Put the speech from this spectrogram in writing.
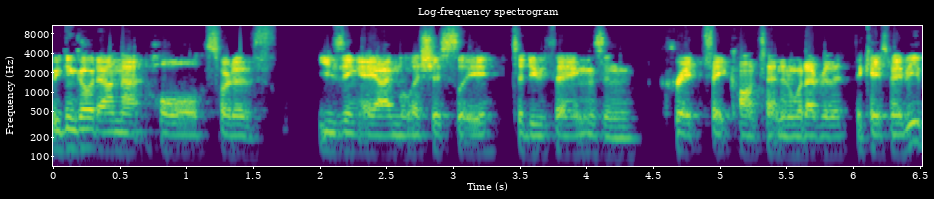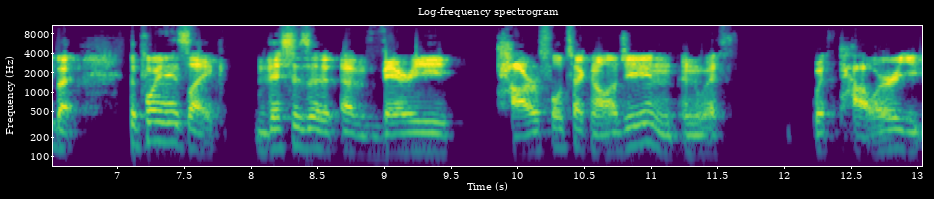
we can go down that whole sort of using AI maliciously to do things and create fake content and whatever the, the case may be. But the point is like this is a, a very powerful technology and, and with with power you,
